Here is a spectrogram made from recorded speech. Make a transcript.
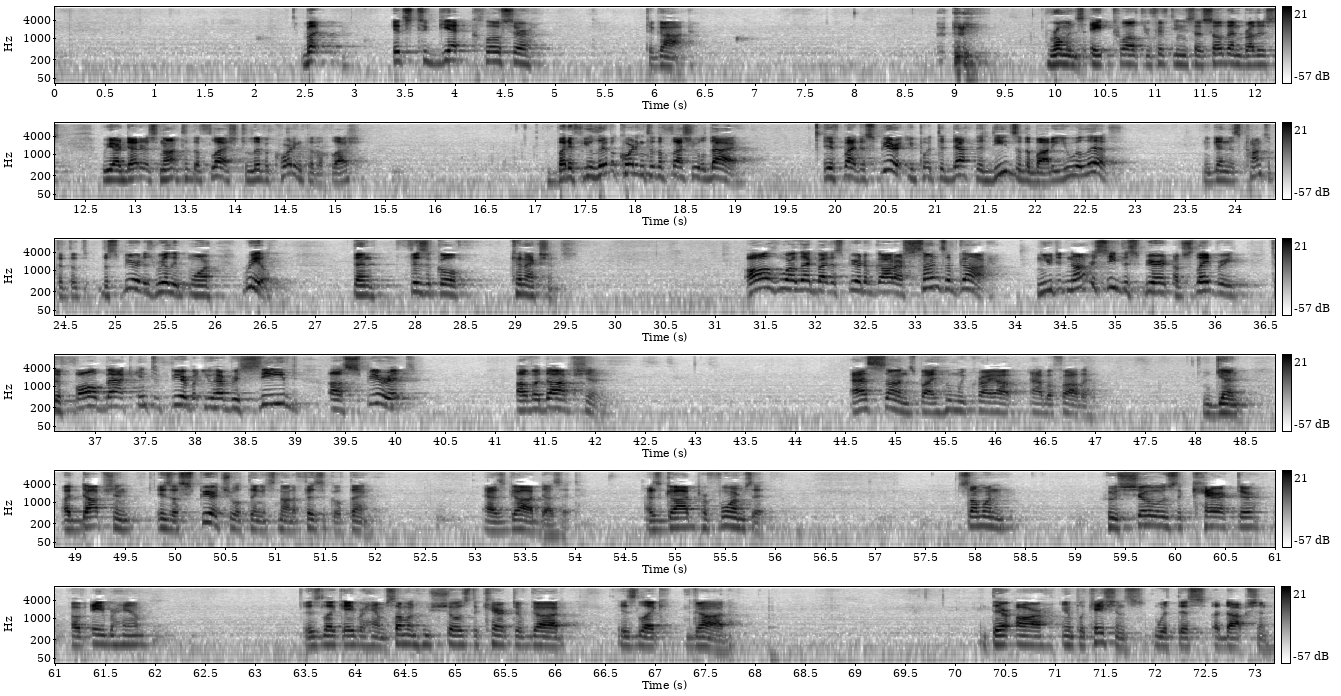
But it's to get closer to God. Romans 8 12 through 15, he says, So then, brothers, we are debtors not to the flesh to live according to the flesh. But if you live according to the flesh, you will die. If by the Spirit you put to death the deeds of the body, you will live. And again, this concept that the, the Spirit is really more real than physical connections. All who are led by the Spirit of God are sons of God. And you did not receive the spirit of slavery to fall back into fear, but you have received a spirit of adoption as sons by whom we cry out, Abba, Father. Again, adoption is a spiritual thing, it's not a physical thing, as God does it, as God performs it. Someone who shows the character of Abraham is like Abraham. Someone who shows the character of God is like God. There are implications with this adoption.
